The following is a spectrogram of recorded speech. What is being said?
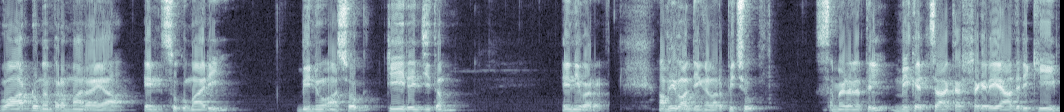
ward മെമ്പർമാരായ എൻ സുകുമാരി ബിനു അശോക് ടി രഞ്ജിതം എന്നിവർ അഭിവാദ്യങ്ങൾ അർപ്പിച്ചു. സമ്മേളനത്തിൽ മികച്ച കർഷകരെ ആദരിക്കുകയും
